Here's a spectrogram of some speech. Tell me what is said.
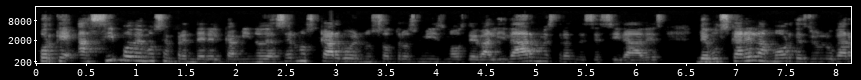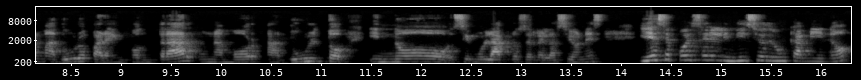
porque así podemos emprender el camino de hacernos cargo de nosotros mismos, de validar nuestras necesidades, de buscar el amor desde un lugar maduro para encontrar un amor adulto y no simulacros de relaciones. Y ese puede ser el inicio de un camino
